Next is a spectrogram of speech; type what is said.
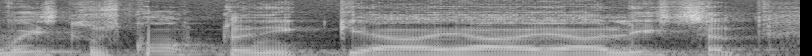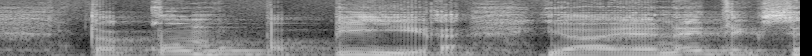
võistluskohtunik ja, ja, ja lihtsalt ta kompab piire. Ja, ja näiteks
